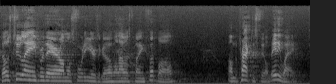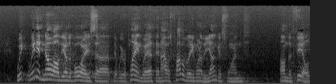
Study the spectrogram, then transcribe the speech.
Those two lanes were there almost 40 years ago while I was playing football on the practice field. Anyway, we, we didn't know all the other boys uh, that we were playing with, and I was probably one of the youngest ones on the field.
